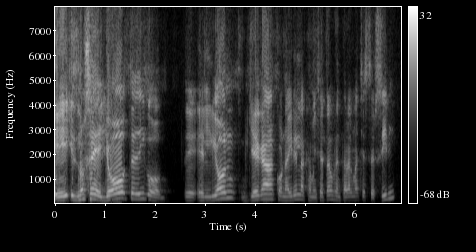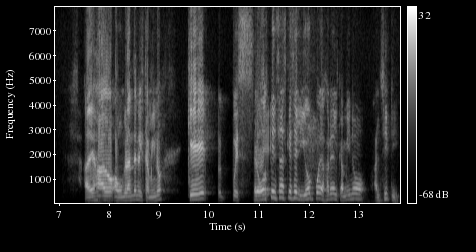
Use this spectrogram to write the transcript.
Y no sé, yo te digo, eh, el Lyon llega con aire en la camiseta a enfrentar al Manchester City. Ha dejado a un grande en el camino que, eh, pues. Pero vos pensás que ese Lyon puede dejar en el camino al City.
